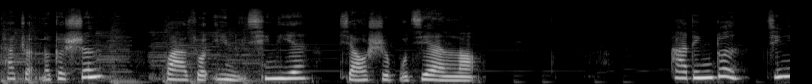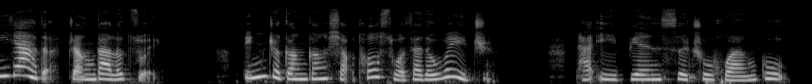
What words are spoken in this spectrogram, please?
他转了个身，化作一缕青烟，消失不见了。帕丁顿惊讶地张大了嘴，盯着刚刚小偷所在的位置。他一边四处环顾，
